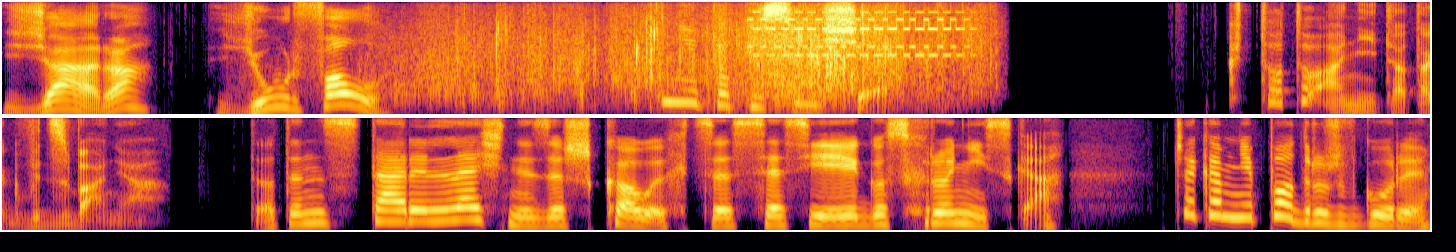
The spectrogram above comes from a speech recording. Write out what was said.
Jara, jurfol! Nie popisuj się. Kto to Anita tak wydzwania? To ten stary leśny ze szkoły chce sesję jego schroniska. Czeka mnie podróż w góry.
